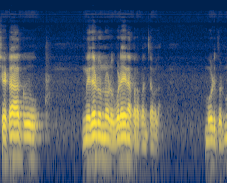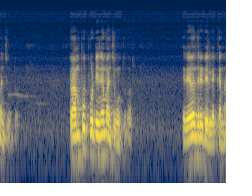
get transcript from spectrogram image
చెటాకు మెదడు ఉన్నాడు ఎవడైనా ప్రపంచంలో మోడీతో మంచిగా ఉంటాడు ట్రంప్ పుట్టినే మంచిగా ఉంటున్నారు రేవంత్ రెడ్డి లెక్కన.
